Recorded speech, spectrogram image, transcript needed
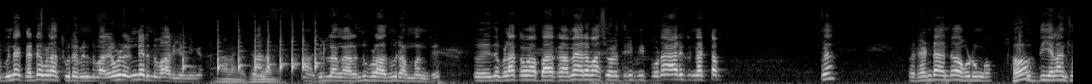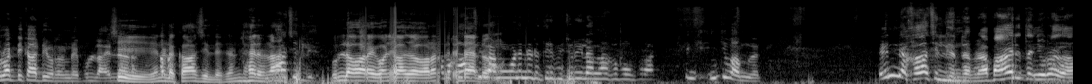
என்ன கட்ட விழா தூரம் இருந்து வாரி எவ்வளோ எங்க இருந்து வாரியல் நீங்க? சொல்லாங்க ஆ சொல்லாங்க இருந்து இவ்வளோ தூரம் வந்து இது விளக்கமா பார்க்காம அரவாசியோட திரும்பி போனா யாருக்கு நட்டம்? ஒரு ரெண்டாயிரம் ரூபா கொடுங்க. சுத்தி எல்லாம் சுழட்டி காட்டி விடுறேன் சி என்னோட காசு இல்லை? ரெண்டாயிரம் காசு இல்லையே. உள்ள வர கொஞ்சம் காசு வர ரெண்டாயிரம் ரூபா. உடனே திருப்பி சுரிலாங்க போகிறான் இஞ்சி வாங்க என்ன காசு இல்லைன்ற அப்ப ஆயிரத்தி அஞ்சூறு ரூபா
